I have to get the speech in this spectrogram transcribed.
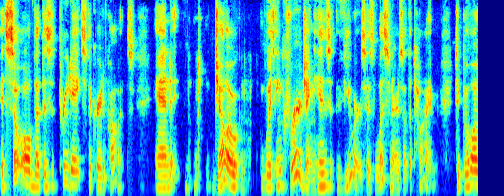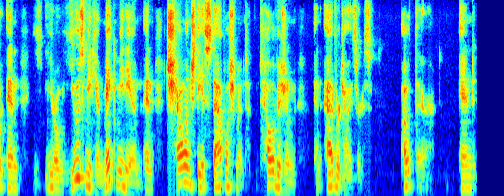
It's so old that this predates the Creative Commons. And Jello was encouraging his viewers, his listeners at the time, to go out and you know use media and make media and, and challenge the establishment, television and advertisers out there. And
